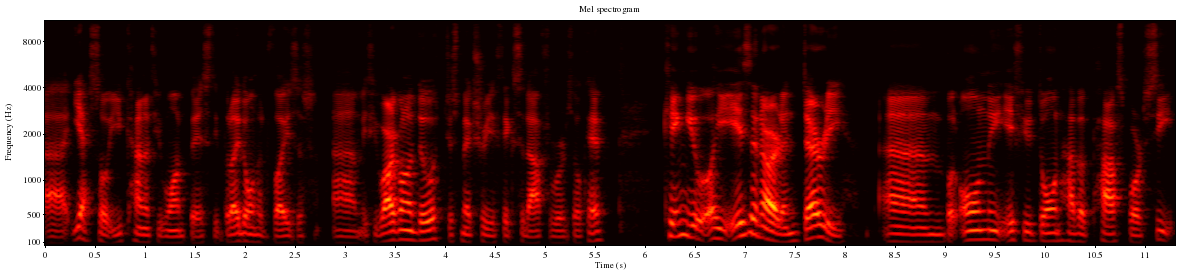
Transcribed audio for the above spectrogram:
uh, yeah, so you can if you want, basically. But I don't advise it. Um, if you are going to do it, just make sure you fix it afterwards, okay? King, you he is in Ireland, Derry, um, but only if you don't have a passport. See,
